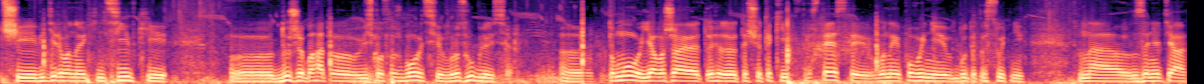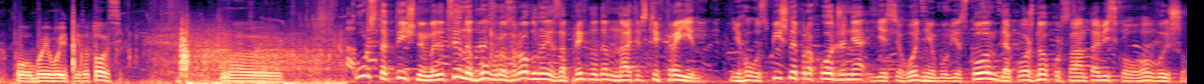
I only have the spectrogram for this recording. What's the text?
чи відірваної кінцівки е, дуже багато військовослужбовців розгублюються. Е, Тому я вважаю, те- що такі стрес-тести вони повинні бути присутні на заняттях по бойовій підготовці. Е, Курс тактичної медицини був розроблений за прикладом натівських країн. Його успішне проходження є сьогодні обов'язковим для кожного курсанта військового вишу.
